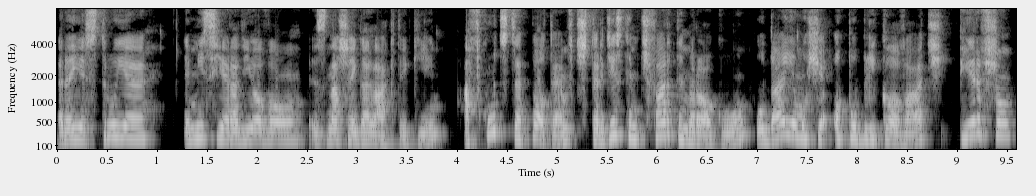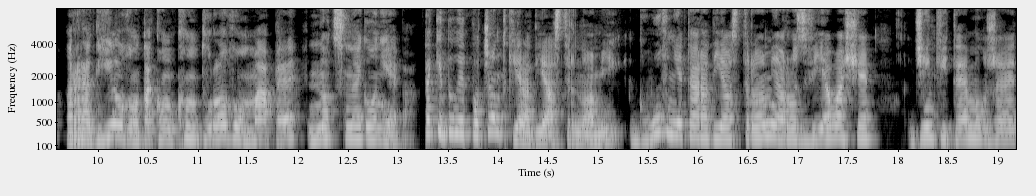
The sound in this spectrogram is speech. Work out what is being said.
rejestruje emisję radiową z naszej galaktyki, a wkrótce potem, w 1944 roku, udaje mu się opublikować pierwszą radiową, taką konturową mapę nocnego nieba. Takie były początki radioastronomii. Głównie ta radioastronomia rozwijała się dzięki temu, że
